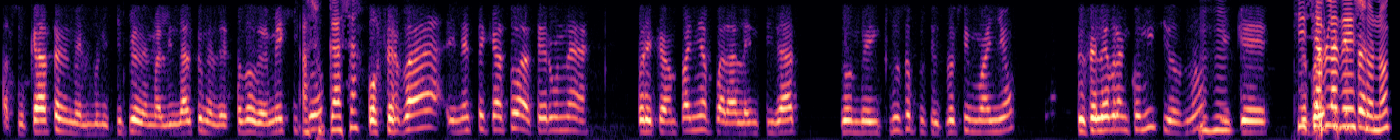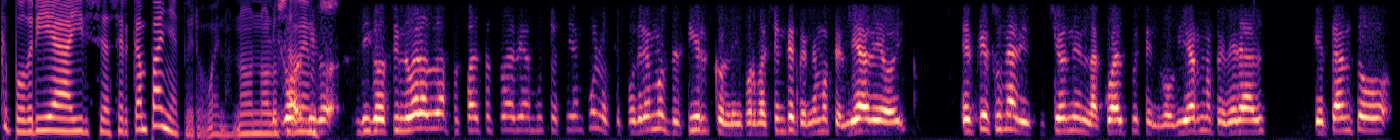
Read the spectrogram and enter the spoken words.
¿A su casa en el municipio de Malinalco, en el Estado de México? ¿A su casa? ¿O se va, en este caso, a hacer una precampaña para la entidad donde incluso pues el próximo año se celebran comicios, ¿no? Y que Sí, se habla de eso, ¿no? Que podría irse a hacer campaña, pero bueno, no no lo sabemos. Digo, sin lugar a duda, pues falta todavía mucho tiempo. Lo que podríamos decir con la información que tenemos el día de hoy es que es una decisión en la cual pues el gobierno federal que tanto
